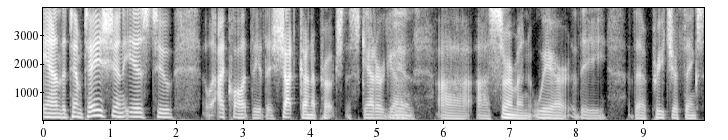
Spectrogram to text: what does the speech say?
and the temptation is to, I call it the, the shotgun approach, the scattergun. Yes. Uh, uh, sermon where the the preacher thinks,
